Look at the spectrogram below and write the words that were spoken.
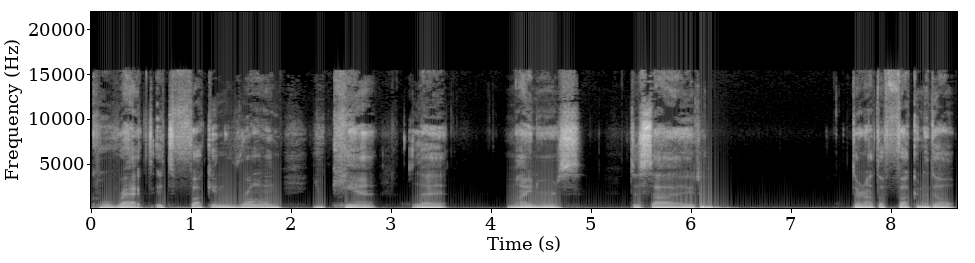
correct. It's fucking wrong. You can't let minors decide they're not the fucking adult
